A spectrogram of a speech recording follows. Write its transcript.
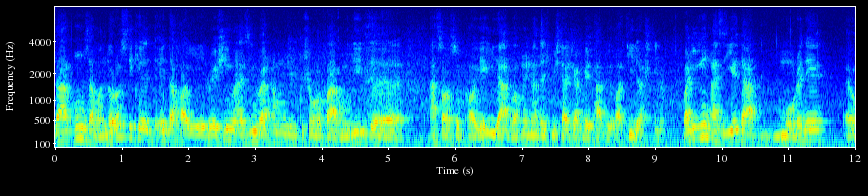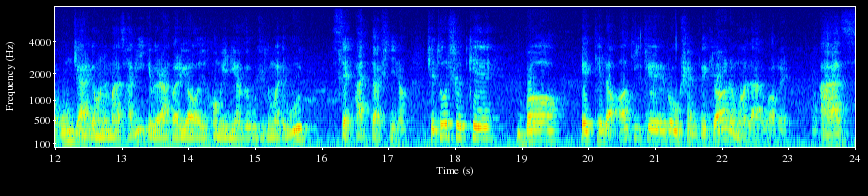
در اون زمان درسته که ادعای رژیم از این ور همونجوری که شما فرمودید اساس و پایه‌ای در واقع نداشت بیشتر جنبه تبلیغاتی داشت اینا. ولی این قضیه در مورد اون جریان مذهبی که به رهبری آقای خمینی هم به وجود اومده بود صحت داشت اینا. چطور شد که با اطلاعاتی که روشنفکران ما در واقع از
